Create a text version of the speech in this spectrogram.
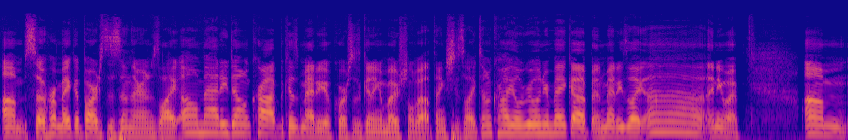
um, so her makeup artist is in there and is like, "Oh, Maddie, don't cry," because Maddie, of course, is getting emotional about things. She's like, "Don't cry, you'll ruin your makeup," and Maddie's like, "Ah." Anyway, um,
